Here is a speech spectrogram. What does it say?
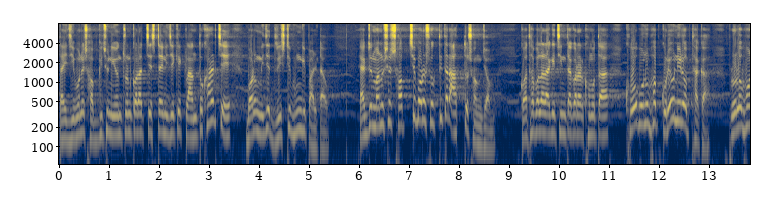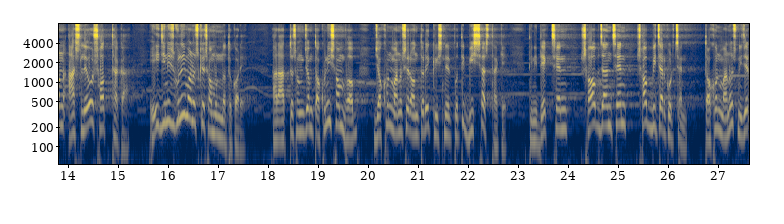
তাই জীবনে সব কিছু নিয়ন্ত্রণ করার চেষ্টায় নিজেকে ক্লান্ত খাওয়ার চেয়ে বরং নিজের দৃষ্টিভঙ্গি পাল্টাও। একজন মানুষের সবচেয়ে বড় শক্তি তার আত্মসংযম। কথা বলার আগে চিন্তা করার ক্ষমতা, ক্ষোভ অনুভব করেও নীরব থাকা, প্রলোভন আসলেও সৎ থাকা, এই জিনিসগুলোই মানুষকে সমুন্নত করে। আর আত্মসংযম তখনই সম্ভব যখন মানুষের অন্তরে কৃষ্ণের প্রতি বিশ্বাস থাকে। তিনি দেখছেন, সব জানছেন, সব বিচার করছেন। তখন মানুষ নিজের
